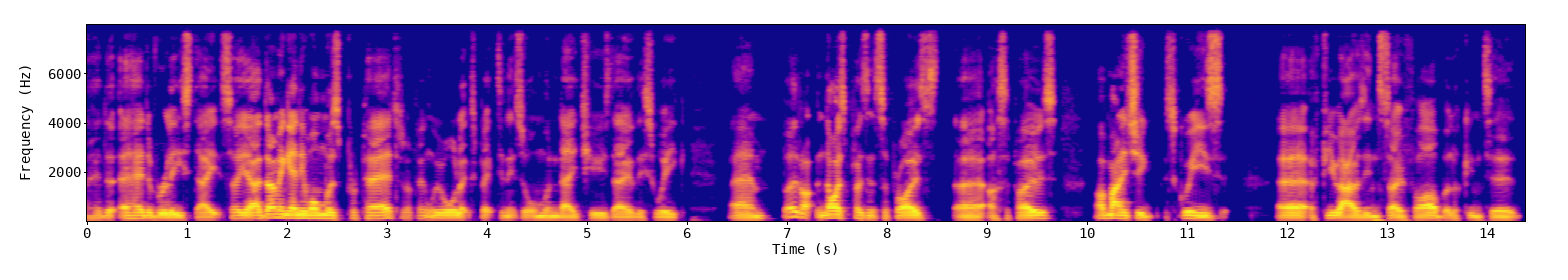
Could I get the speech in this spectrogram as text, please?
Ahead of, ahead of release date. So yeah, I don't think anyone was prepared. I think we were all expecting it sort of Monday, Tuesday of this week. Um, but nice, pleasant surprise, uh, I suppose. I've managed to squeeze uh, a few hours in so far, but looking to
